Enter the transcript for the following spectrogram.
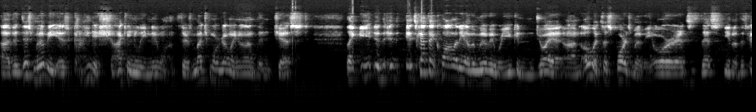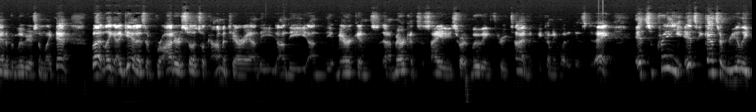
uh, that this movie is kind of shockingly nuanced. There's much more going on than just like it, it, it's got that quality of a movie where you can enjoy it on oh it's a sports movie or it's this you know this kind of a movie or something like that. But like again, as a broader social commentary on the on the on the Americans American society sort of moving through time and becoming what it is today it's pretty it's it got some really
